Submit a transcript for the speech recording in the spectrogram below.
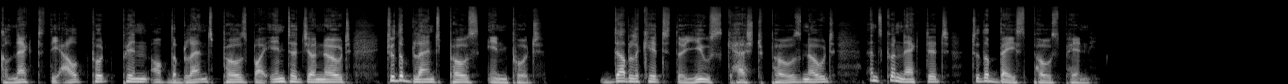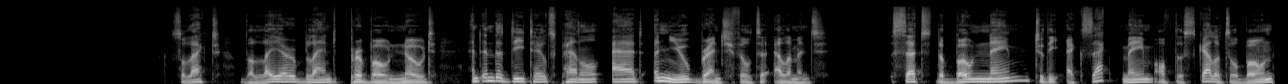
Connect the output pin of the blend pose by integer node to the blend pose input duplicate the Use Cached Pose node and connect it to the Base Pose pin. Select the Layer Blend per Bone node and in the Details panel add a new branch filter element. Set the bone name to the exact name of the skeletal bone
